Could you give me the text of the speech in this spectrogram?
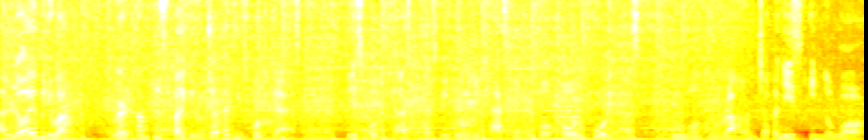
Hello everyone, welcome to Spike Leo Japanese podcast. This podcast has been broadcasted for all foreigners who want to learn Japanese in the world.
